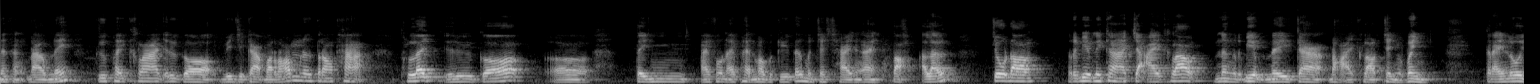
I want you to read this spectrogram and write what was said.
នៅខាងដើមនេះគឺភ័យខ្លាចឬក៏វាជាការបារម្ភនៅត្រង់ថាផ្លិចឬក៏អឺ ទិញ iPhone iPad មកពីគេទៅមិនចេះឆាយនឹងឯងតោះឥឡូវចូលដល់របៀបនៃការចាក់ iCloud និងរបៀបនៃការដោះ iCloud ចេញមកវិញក្រែងលុយ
